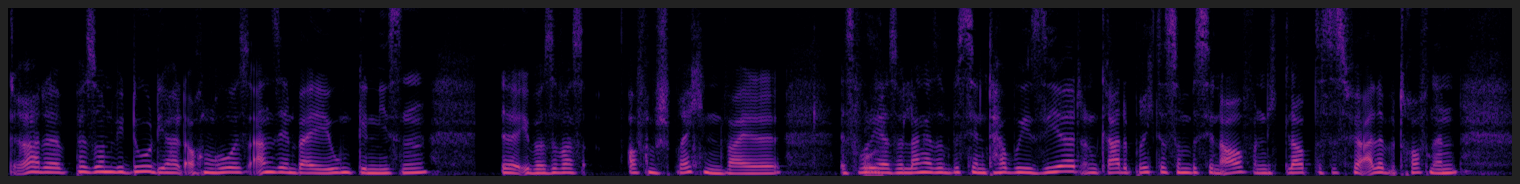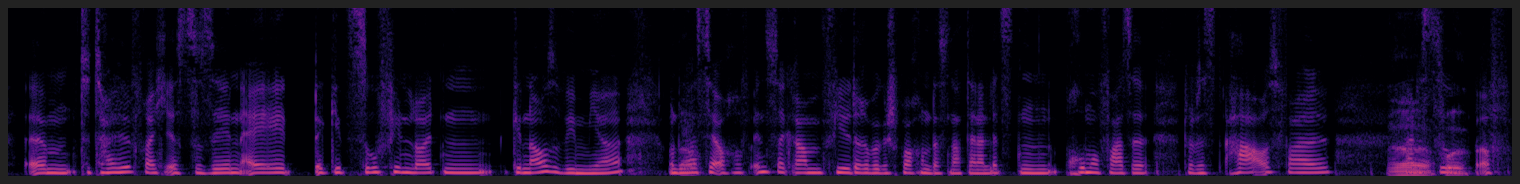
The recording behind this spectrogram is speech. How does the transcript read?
gerade Personen wie du, die halt auch ein hohes Ansehen bei der Jugend genießen, äh, über sowas offen sprechen, weil es wurde ja so lange so ein bisschen tabuisiert und gerade bricht das so ein bisschen auf und ich glaube, dass es für alle Betroffenen ähm, total hilfreich ist zu sehen, ey, da geht's so vielen Leuten genauso wie mir und du Ja. hast ja auch auf Instagram viel darüber gesprochen, dass nach deiner letzten Promophase du hattest Haarausfall, Ja, hattest voll. du auf,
